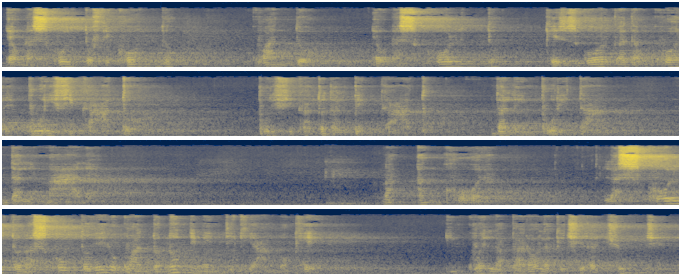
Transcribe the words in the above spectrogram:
è un ascolto fecondo, quando è un ascolto che sgorga da un cuore purificato, purificato dal peccato, dalle impurità, dal male. Ma ancora, l'ascolto è un ascolto vero quando non dimentichiamo che in quella parola che ci raggiunge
